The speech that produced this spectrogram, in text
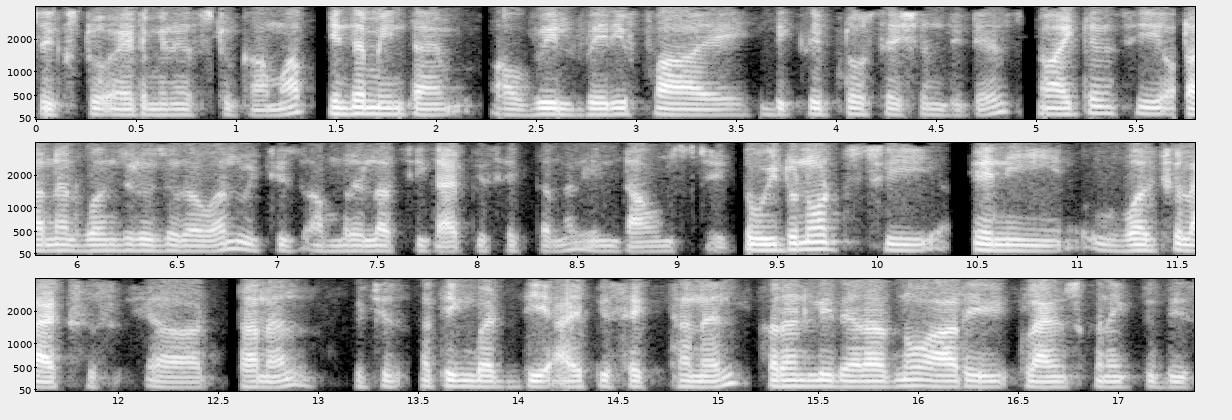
six to eight minutes to come up. In the meantime, uh, we'll verify the crypto session details. Now I can see tunnel 1001, which is umbrella SIG IPsec tunnel in down state. So we do not see any virtual access uh, tunnel which is nothing but the IPsec tunnel. Currently, there are no RA clients connected to this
